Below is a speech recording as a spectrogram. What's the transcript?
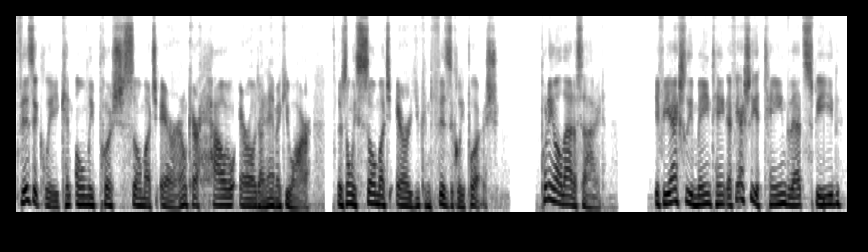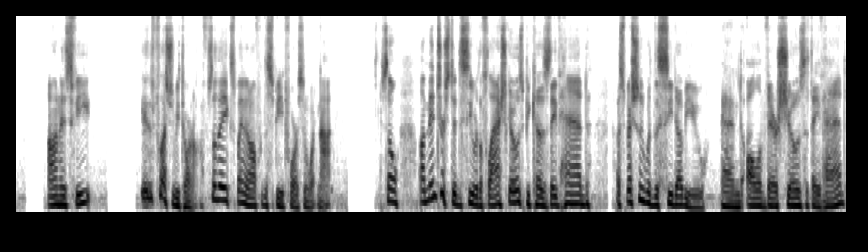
physically can only push so much air. I don't care how aerodynamic you are. There's only so much air you can physically push. Putting all that aside, if he actually maintained, if he actually attained that speed on his feet, his flesh would be torn off. So they explain it off with the speed force and whatnot. So I'm interested to see where the Flash goes because they've had, especially with the CW and all of their shows that they've had,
